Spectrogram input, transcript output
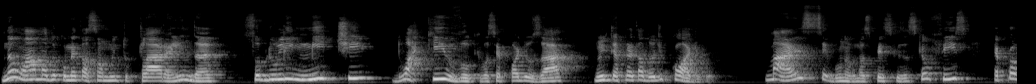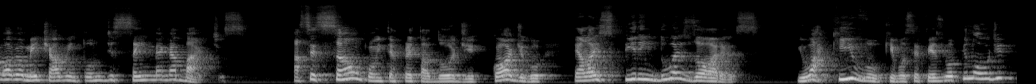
Não há uma documentação muito clara ainda sobre o limite do arquivo que você pode usar no interpretador de código. Mas, segundo algumas pesquisas que eu fiz, é provavelmente algo em torno de 100 megabytes. A sessão com o interpretador de código ela expira em duas horas e o arquivo que você fez o upload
